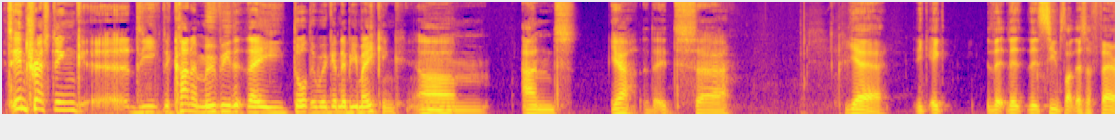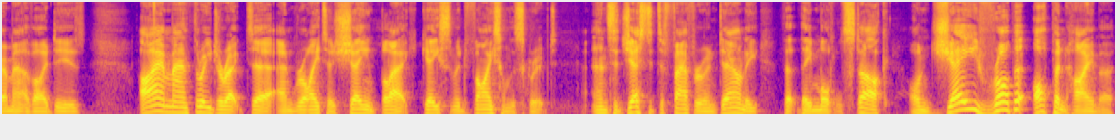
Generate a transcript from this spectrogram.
It's interesting uh, the the kind of movie that they thought they were going to be making, um, and yeah, it's uh, Yeah, it, it, it, it, it seems like there's a fair amount of ideas. Iron Man 3 director and writer Shane Black gave some advice on the script and suggested to Favreau and Downey that they model Stark on J. Robert Oppenheimer,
